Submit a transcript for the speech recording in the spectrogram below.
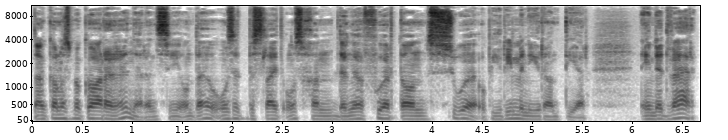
dan kan ons mekaar herinner en sê onthou ons het besluit ons gaan dinge voortaan so op hierdie manier hanteer en dit werk.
